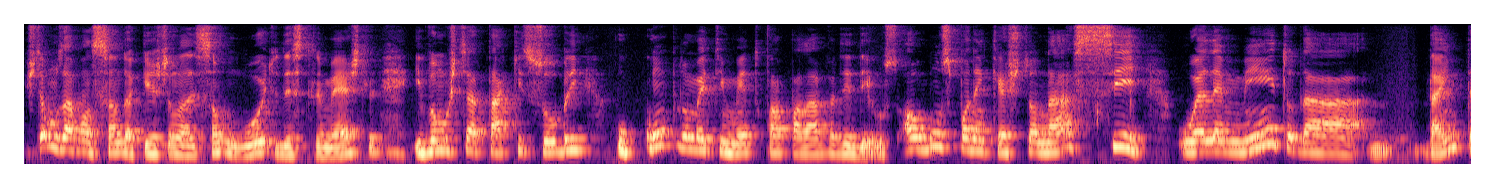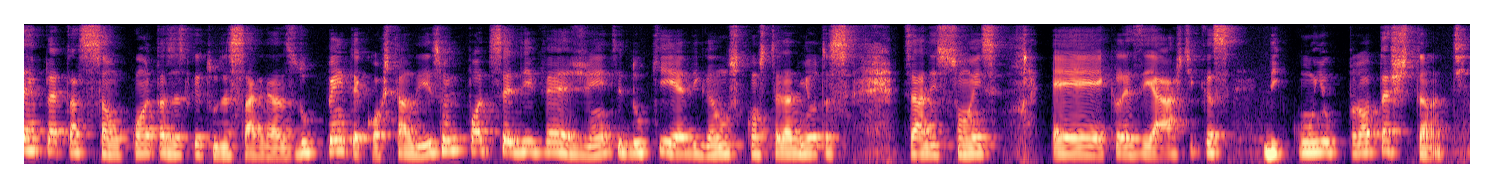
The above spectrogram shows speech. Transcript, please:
Estamos avançando aqui já na lição 8 desse trimestre e vamos tratar aqui sobre o comprometimento com a palavra de Deus. Alguns podem questionar se o elemento da, da interpretação quanto às escrituras sagradas do pentecostalismo ele pode ser divergente do que é, digamos, considerado em outras tradições é, eclesiásticas de cunho protestante.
